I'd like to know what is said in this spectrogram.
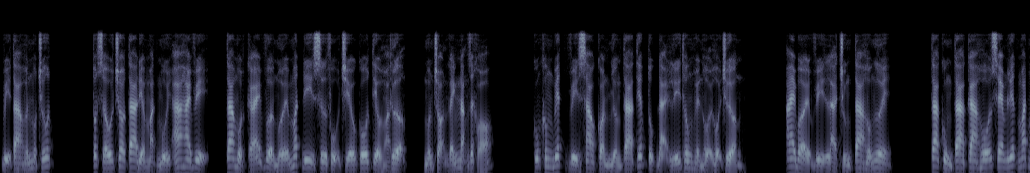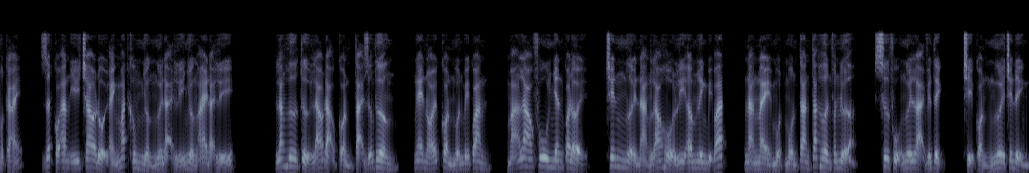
bị ta hấn một chút. Tốt xấu cho ta điểm mặt mũi a hai vị, ta một cái vừa mới mất đi sư phụ chiếu cô tiểu hòa thượng, muốn chọn gánh nặng rất khó. Cũng không biết vì sao còn nhường ta tiếp tục đại lý thông huyền hội hội trưởng. Ai bởi vì là chúng ta hố ngươi? Ta cùng ta ca hỗ xem liếc mắt một cái, rất có ăn ý trao đổi ánh mắt không nhường ngươi đại lý nhường ai đại lý. Lăng hư tử lão đạo còn tại dưỡng thương, nghe nói còn muốn bế quan, mã lao phu nhân qua đời, trên người nàng lao hồ ly âm linh bị bắt, nàng này một môn tan tác hơn phân nửa, sư phụ ngươi lại viên tịch, chỉ còn ngươi trên đỉnh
